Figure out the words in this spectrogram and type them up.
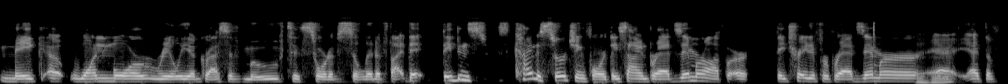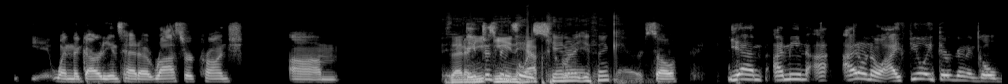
make a, one more really aggressive move to sort of solidify. They they've been s- kind of searching for it. They signed Brad Zimmer off, or they traded for Brad Zimmer mm-hmm. at, at, the when the Guardians had a roster crunch. Um, Is that an Ian Happ candidate? You think? There. So, yeah, I mean, I, I don't know. I feel like they're going to go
